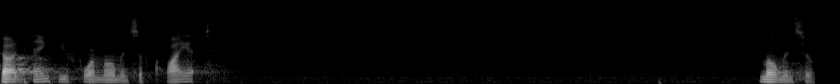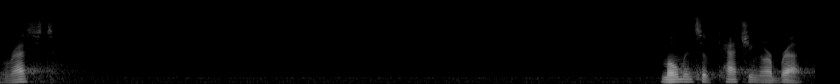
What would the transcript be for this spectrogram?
God, thank you for moments of quiet. Moments of rest. Moments of catching our breath.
